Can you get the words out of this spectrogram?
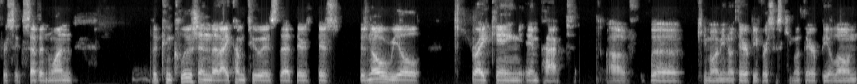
for six seven one, the conclusion that I come to is that there's there's there's no real striking impact of the chemoimmunotherapy versus chemotherapy alone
